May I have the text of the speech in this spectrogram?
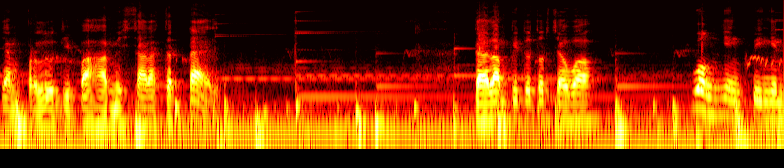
yang perlu dipahami secara detail. Dalam pitutur Jawa, wong yang pingin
